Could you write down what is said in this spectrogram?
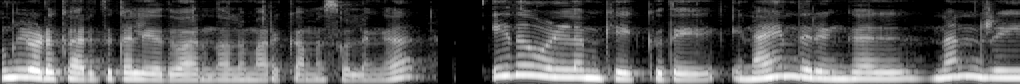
உங்களோட கருத்துக்கள் எதுவாக இருந்தாலும் மறக்காமல் சொல்லுங்கள் இது உள்ளம் கேட்குதே இணைந்திருங்கள். நன்றி.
